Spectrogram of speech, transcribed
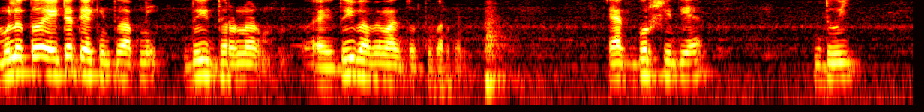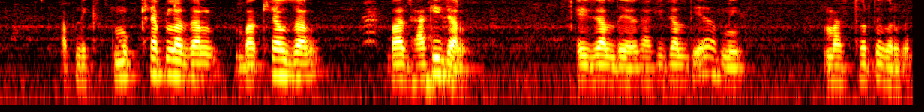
মূলত এইটা দিয়ে কিন্তু আপনি দুই ধরনের, এই দুইভাবে মাছ ধরতে পারবেন। এক বড়শি দিয়ে, দুই আপনি মুখ খেপলা জাল বা খেও জাল বা ঝাঁকি জাল, এই জাল দিয়ে, ঝাঁকি জাল দিয়ে আপনি মাছ ধরতে পারবেন।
